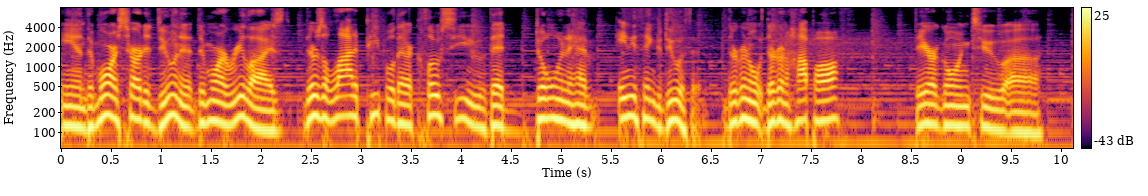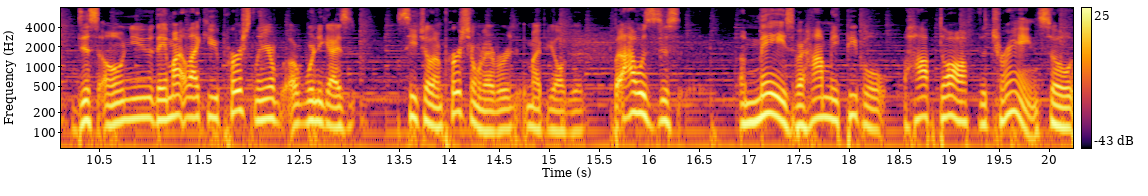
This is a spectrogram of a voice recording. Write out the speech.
And the more I started doing it, the more I realized there's a lot of people that are close to you that don't want to have anything to do with it. They're gonna they're gonna hop off. They are going to uh, disown you. They might like you personally, or, or when you guys see each other in person or whatever, it might be all good. But I was just amazed by how many people hopped off the train. So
